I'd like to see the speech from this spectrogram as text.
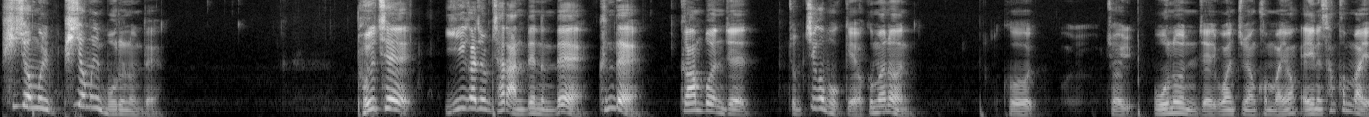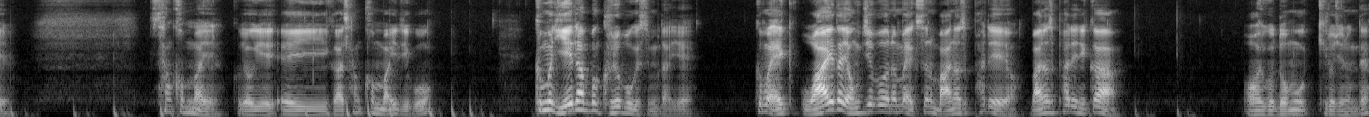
P점을 P점을 모르는데 도대체 이해가 좀 잘 안 되는데 근데 그 한번 이제 좀 찍어 볼게요. 그러면은 그 저희 5는 이제 1.0,0, a는 3,1. 3,1. 여기 a가 3,1이고 그러면 얘를 한번 그려 보겠습니다. 얘. 그러면 y에다 0 집어넣으면 x는 마이너스 8이에요. 마이너스 8이니까 어 이거 너무 길어지는데?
